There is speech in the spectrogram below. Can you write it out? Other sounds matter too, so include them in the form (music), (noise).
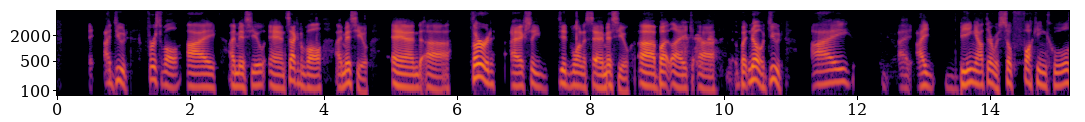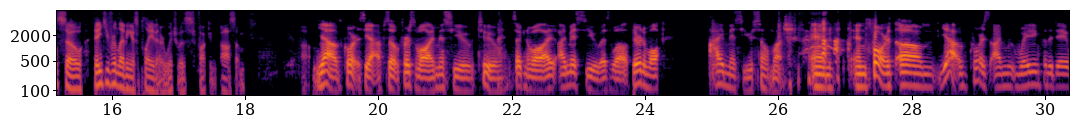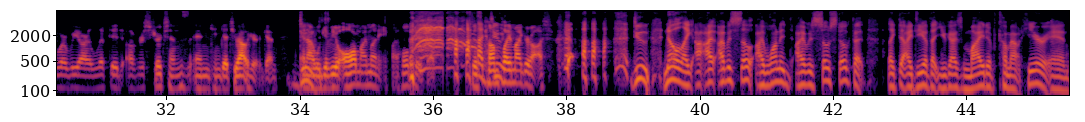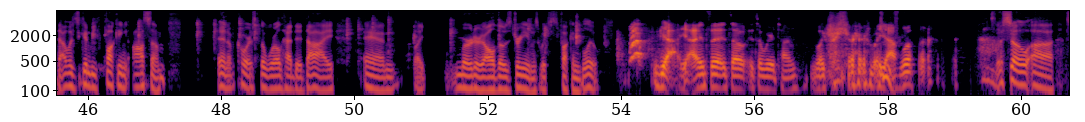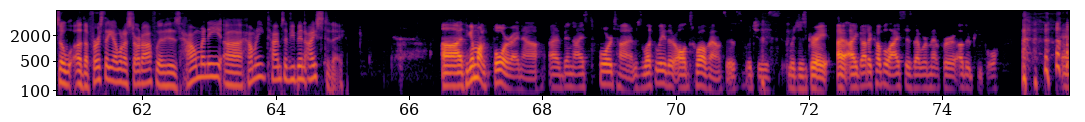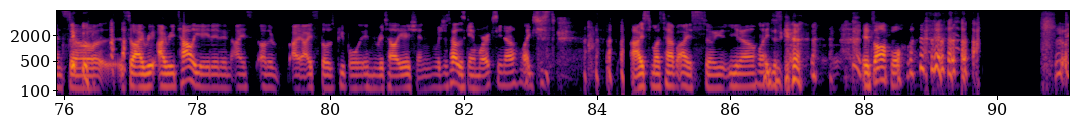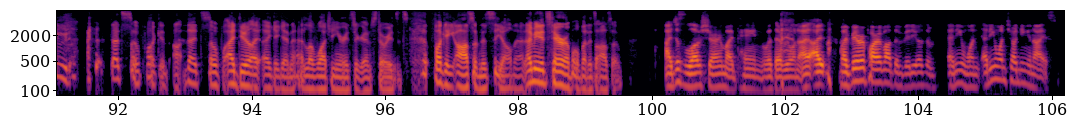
I dude, first of all, I I miss you. And second of all, I miss you. And uh third, I actually did want to say I miss you. Uh but like uh but no, dude, I I I being out there was so fucking cool. So thank you for letting us play there, which was fucking awesome. Um, Yeah, of course. Yeah. So first of all, I miss you too. Second of all, I, I miss you as well. Third of all, I miss you so much. And (laughs) and fourth, um, yeah, of course, I'm waiting for the day where we are lifted of restrictions and can get you out here again. And I will give you all my money, my whole paycheck. (laughs) Just come Dude. play my garage. (laughs) dude no like I, I I was so i wanted i was so stoked that like the idea of that you guys might have come out here and that was gonna be fucking awesome and of course the world had to die and like murder all those dreams which is fucking blue Yeah, yeah, it's a it's a it's a weird time, like (laughs) for sure. But yeah, well, so uh so uh, the first thing i want to start off with is how many uh how many times have you been iced today uh, I think I'm on four right now. I've been iced four times. Luckily, they're all 12 ounces, which is (laughs) which is great. I, I got a couple ices that were meant for other people, (laughs) and so so I re- I retaliated and iced other I iced those people in retaliation, which is how this game works. You know, like just ice must have ice. So you you know, like just (laughs) it's awful. (laughs) dude (laughs) that's so fucking that's so i do like, like again i love watching your instagram stories it's fucking awesome to see all that i mean it's terrible but it's awesome I just love sharing my pain with everyone. I, I my favorite part about the videos of anyone anyone chugging an ice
